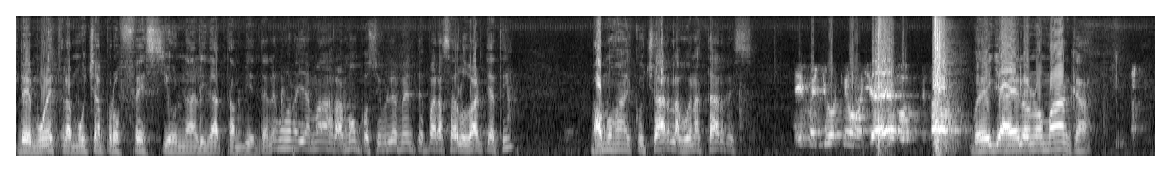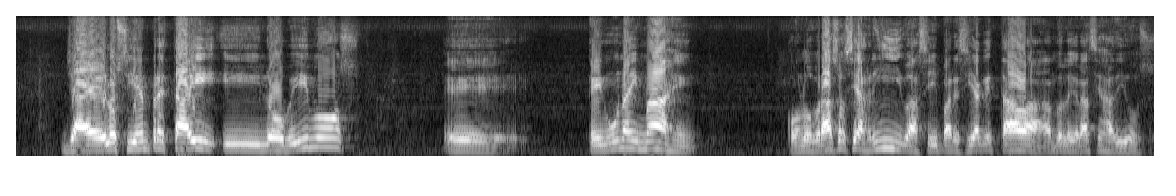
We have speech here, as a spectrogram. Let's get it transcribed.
demuestra mucha profesionalidad también. Tenemos una llamada, Ramón, posiblemente para saludarte a ti. Vamos a escucharla. Buenas tardes. Dime, Junior, ya es. Pues Yaelo no manca. Yaelo siempre está ahí y lo vimos eh, en una imagen con los brazos hacia arriba, así parecía que estaba dándole gracias a Dios.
